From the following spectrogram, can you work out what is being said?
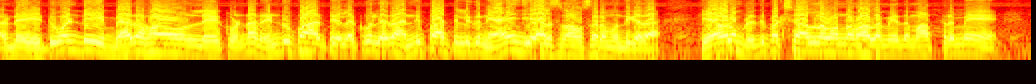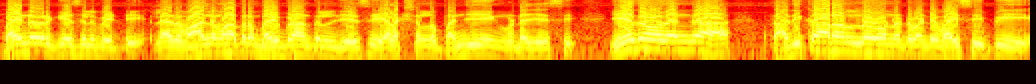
అంటే ఎటువంటి భేదభావం లేకుండా రెండు పార్టీలకు లేదా అన్ని పార్టీలకు న్యాయం చేయాల్సిన అవసరం ఉంది కదా. కేవలం ప్రతిపక్షాల్లో ఉన్న వాళ్ళ మీద మాత్రమే బైండ్ ఓవర్ కేసులు పెట్టి లేదా వాళ్ళని మాత్రం భయభ్రాంతులు చేసి ఎలక్షన్లో పనిచేయకుండా చేసి ఏదో విధంగా అధికారంలో ఉన్నటువంటి వైసీపీ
